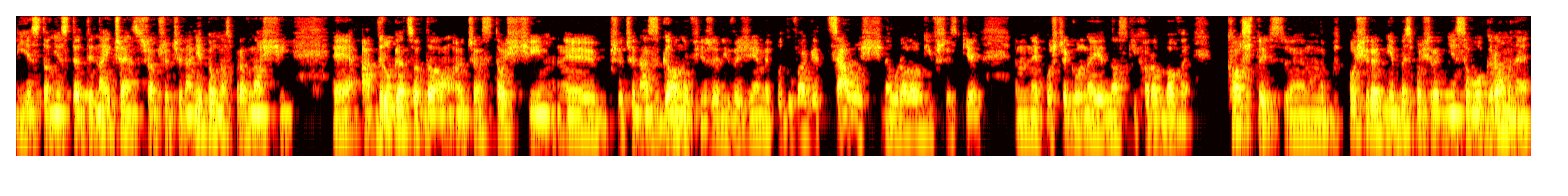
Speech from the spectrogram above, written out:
Jest to niestety najczęstsza przyczyna niepełnosprawności, e, a druga co do częstości e, przyczyna zgonów, jeżeli weźmiemy pod uwagę całość neurologii, wszystkie poszczególne jednostki chorobowe. Koszty pośrednie, bezpośrednie są ogromne,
